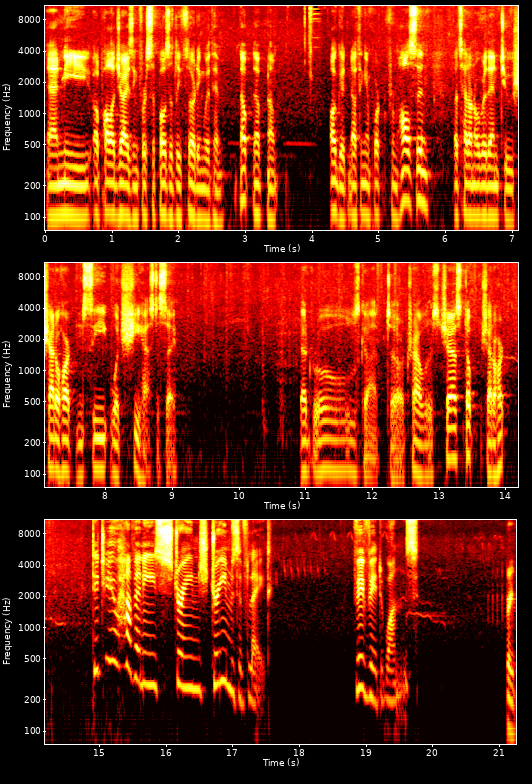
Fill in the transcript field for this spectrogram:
And me apologizing for supposedly flirting with him. Nope, nope, nope. All good. Nothing important from Halsin. Let's head on over then to Shadowheart and see what she has to say. Bedrolls, got uh, Traveler's Chest. Oh, Shadowheart. Did you have any strange dreams of late? Vivid ones? Very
